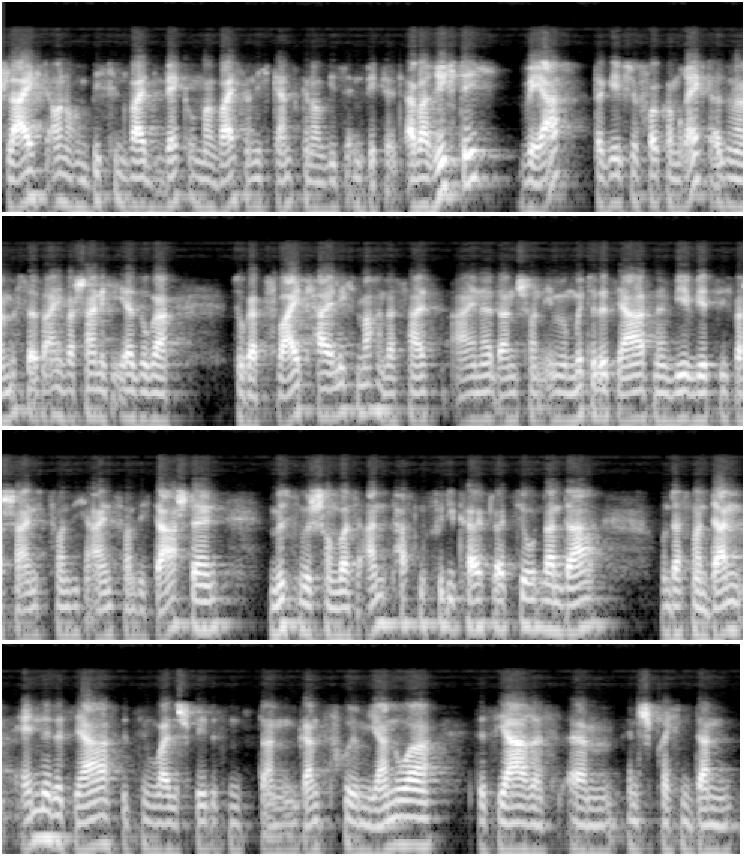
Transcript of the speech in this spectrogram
vielleicht auch noch ein bisschen weit weg und man weiß noch nicht ganz genau, wie es entwickelt. Aber richtig wäre da gebe ich dir vollkommen recht. Also man müsste das eigentlich wahrscheinlich eher sogar sogar zweiteilig machen. Das heißt, eine dann schon im Mitte des Jahres, ne, wie wird sich wahrscheinlich 2021 darstellen, müssen wir schon was anpassen für die Kalkulation dann da. Und dass man dann Ende des Jahres, beziehungsweise spätestens dann ganz früh im Januar des Jahres ähm, entsprechend dann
